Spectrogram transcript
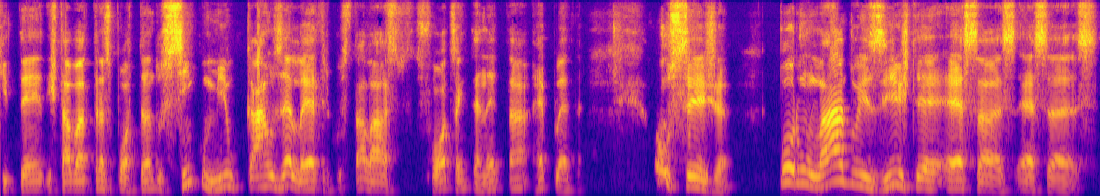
que tem, estava transportando 5 mil carros elétricos. Está lá, as fotos, a internet está repleta. Ou seja, por um lado, existem essas, essas,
